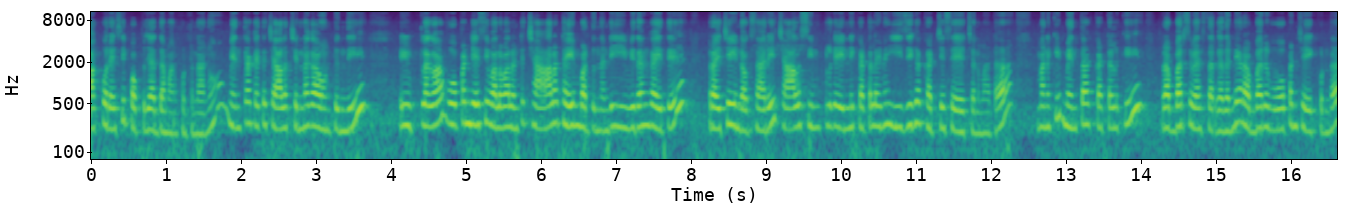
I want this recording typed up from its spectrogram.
ఆకుకూర వేసి పప్పు చేద్దాం అనుకుంటున్నాను. మెంతాకైతే చాలా చిన్నగా ఉంటుంది. ఇట్లాగా ఓపెన్ చేసి వలవాలంటే చాలా టైం పడుతుందండి. ఈ విధంగా అయితే ట్రై చేయండి ఒకసారి. చాలా సింపుల్గా ఎన్ని కట్టలైనా ఈజీగా కట్ చేసేయచ్చు అనమాట మనకి మెంతా కట్టలకి రబ్బర్స్ వేస్తారు కదండి. రబ్బర్ ఓపెన్ చేయకుండా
